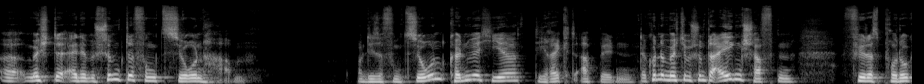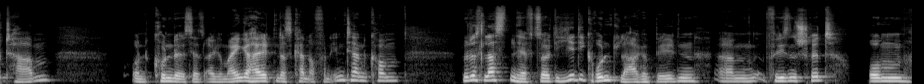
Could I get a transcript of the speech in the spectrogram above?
äh, möchte eine bestimmte Funktion haben. Und diese Funktion können wir hier direkt abbilden. Der Kunde möchte bestimmte Eigenschaften für das Produkt haben. Und Kunde ist jetzt allgemein gehalten, das kann auch von intern kommen. Nur das Lastenheft sollte hier die Grundlage bilden ähm, für diesen Schritt, um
